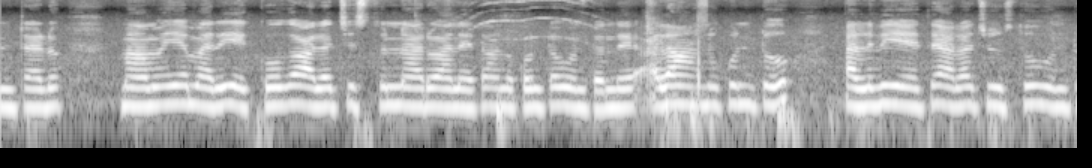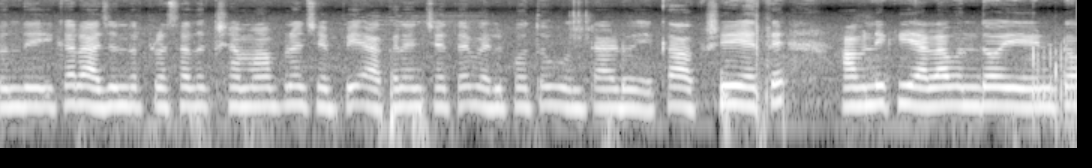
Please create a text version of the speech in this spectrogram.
ఉంటాడు. మామయ్య మరి ఎక్కువగా ఆలోచిస్తున్నారు అనేది అనుకుంటూ ఉంటుంది. అలా అనుకుంటూ పల్లవి అయితే అలా చూస్తూ ఉంటుంది. ఇక రాజేంద్ర ప్రసాద్ క్షమాపణ చెప్పి అక్కడి నుంచి అయితే వెళ్ళిపోతూ ఉంటాడు. ఇక అక్షయ్ అయితే అవనికి ఎలా ఉందో ఏంటో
